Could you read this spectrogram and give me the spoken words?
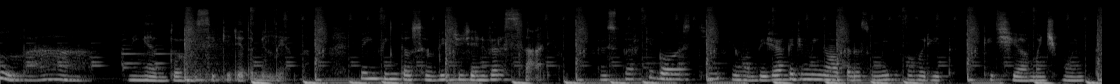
Olá, minha doce e querida Milena. Bem-vinda ao seu vídeo de aniversário. Eu espero que goste e uma beijaca de minhoca da sua amiga favorita que te ama de muito.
